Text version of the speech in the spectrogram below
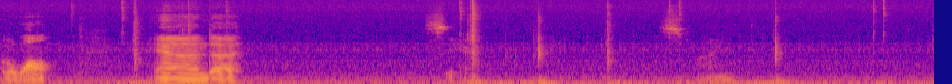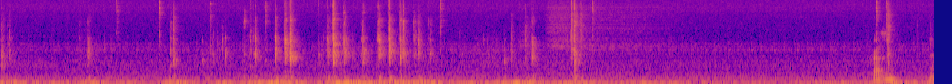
of a wall and uh, let's see here. Spline. Frozen? No?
